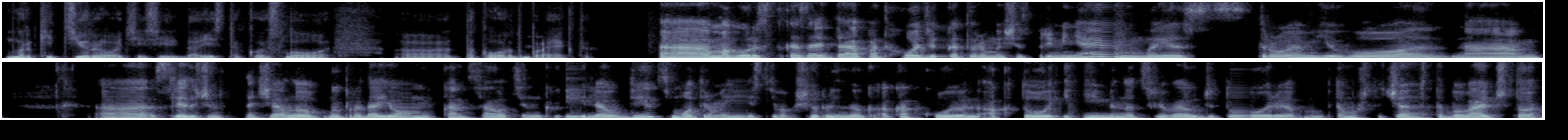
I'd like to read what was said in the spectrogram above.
маркетировать, если да, есть такое слово, э, такого рода проекты? А, могу рассказать, да, о подходе, который мы сейчас применяем. Мы строим его на а, следующем. Сначала мы продаем консалтинг или аудит, смотрим, а есть ли вообще рынок, а какой он, а кто именно целевая аудитория. Потому что часто бывает, что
